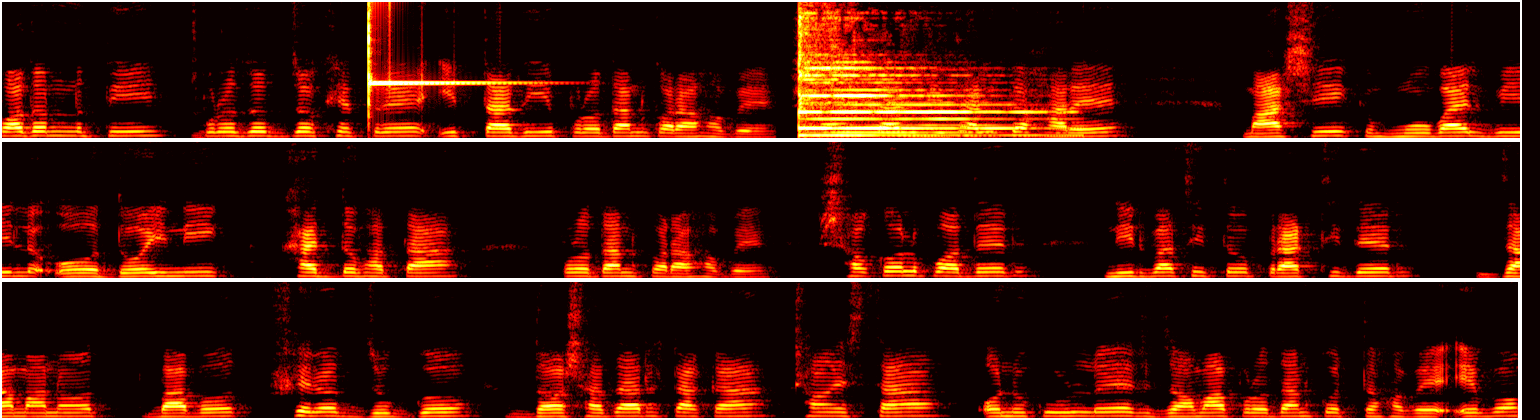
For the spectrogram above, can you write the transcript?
পদোন্নতি, প্রযোজ্য ক্ষেত্রে ইত্যাদি প্রদান করা হবে। নির্ধারিত হারে মাসিক মোবাইল বিল ও দৈনিক খাদ্য ভাতা প্রদান করা হবে। সকল পদের নির্বাচিত প্রার্থীদের জামানত বাবদ ফেরতযোগ্য দশ হাজার টাকা সংস্থা অনুকূলের জমা প্রদান করতে হবে এবং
